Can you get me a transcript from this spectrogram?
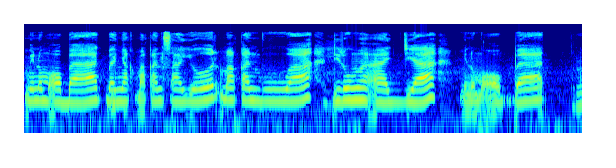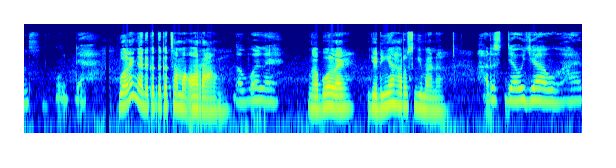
minum obat, banyak makan sayur, makan buah, di rumah aja, minum obat, Terus udah. boleh nggak deket-deket sama orang? Gak boleh, Nggak boleh. Jadinya harus gimana? harus jauh-jauhan.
